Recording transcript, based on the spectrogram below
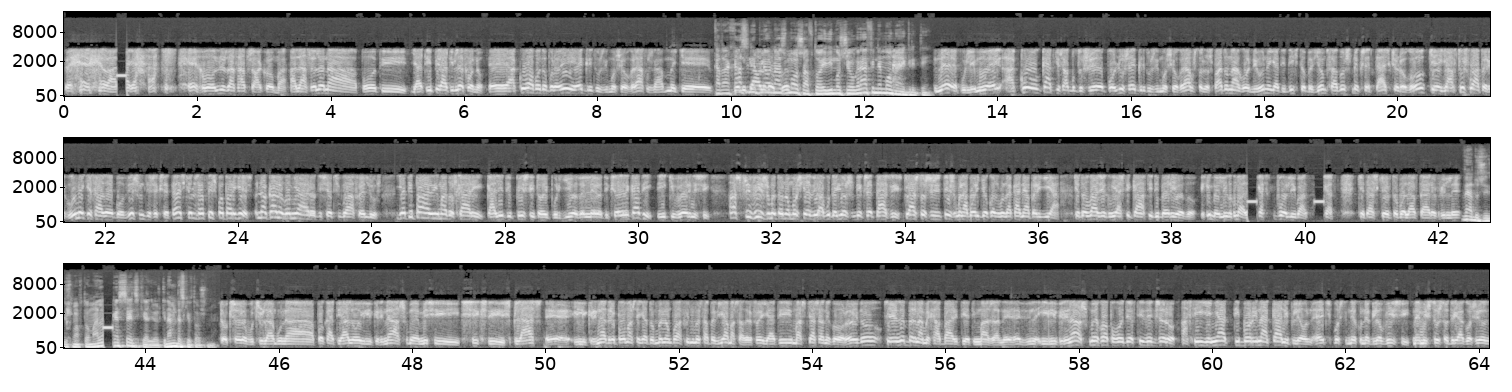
Έχω όλους να θάψω ακόμα. Αλλά θέλω να πω ότι. Γιατί πήρα τηλέφωνο. Ε, ακούω από το πρωί έγκριτους δημοσιογράφους να πούμε και. Καταρχάς είναι πλεονασμός αυτό. Οι δημοσιογράφοι είναι μόνο έγκριτοι. Ναι, ρε πουλί μου, ε, ακούω κάποιους από τους ε, πολλούς έγκριτους δημοσιογράφους τέλος πάντων να αγωνιούν για την τύχη των παιδιών που θα δώσουν εξετάσεις, ξέρω εγώ, και για αυτούς που απεργούν και θα εμποδίσουν τις εξετάσεις και όλες αυτές τις παπαριές. Να κάνω εγώ μια ερώτηση έτσι του αφελούς. Γιατί παραδείγματος χάρη καλή την πίστη το Υπουργείο δεν λέει ότι ξέρετε κάτι, η κυβέρνηση. Α ψηφίσουμε το νομοσχέδιο αφού τελειώσουν οι εξετάσεις και ας το συζητήσουμε να μπορεί και ο κόσμος να κάνει απεργία. Και το βάζει εκβιαστικά αυτή την περίοδο. Είμαι λίγο μαλάκας, πολύ μαλάκας. Και τα σκέφτομαι όλα αυτά, ρε φίλε. Δεν θα το συζητήσουμε αυτό. Μαλάκας έτσι κι αλλιώς και να μην τα σκεφτώσουν. Το ξέρω, Μπουτσούλα μου, να πω κάτι άλλο. Ειλικρινά, ας πούμε, εμείς οι 60 plus, ε, ειλικρινά ντρεπόμαστε για το μέλλον που αφήνουμε στα παιδιά μας, αδερφέ, γιατί μας πιάσανε κορόιδο και δεν παίρναμε χαμπάρι τι ετοιμάζανε. Ε, ειλικρινά, ας πούμε, έχω απογοητευτεί, δεν ξέρω αυτή η γενιά τι μπορεί να κάνει πλέον, έτσι πως την έχουν εγκλωβίσει με μισθούς των 300,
